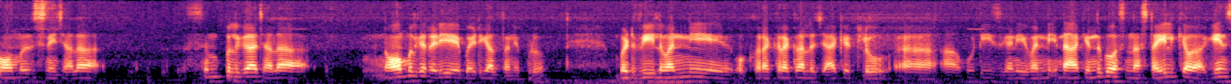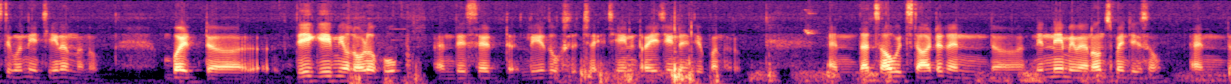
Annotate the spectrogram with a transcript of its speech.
formals నేను చాలా సింపుల్గా చాలా నార్మల్గా రెడీ అయ్యి బయటికి వెళ్తాను ఇప్పుడు బట్ వీళ్ళవన్నీ ఒక రకరకాల జాకెట్లు ఆ హుటీస్ కానీ ఇవన్నీ నాకు ఎందుకు అసలు నా స్టైల్కి అగేన్స్ట్ ఇవన్నీ నేను చేయనన్నాను but they gave you lot of hope and they said లేదు ఒకసారి చే- చేయండి ట్రై చేయండి అని చెప్పి అన్నారు. And that's how it started and నిన్నే మేము అనౌన్స్మెంట్ చేసాం. అండ్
